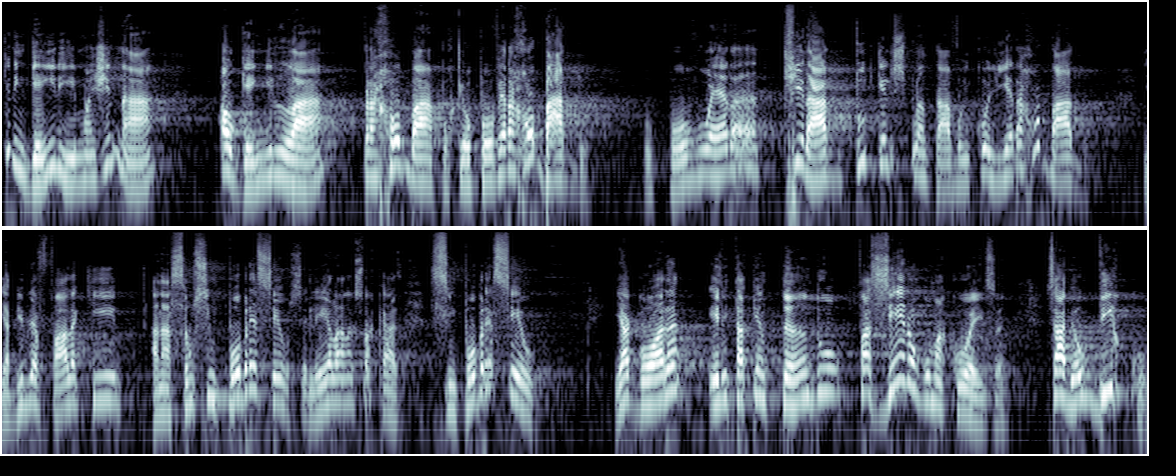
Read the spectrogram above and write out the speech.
que ninguém iria imaginar alguém ir lá para roubar, porque o povo era roubado. O povo era tirado, tudo que eles plantavam e colhiam era roubado. E a Bíblia fala que a nação se empobreceu. Você leia lá na sua casa. Se empobreceu e agora ele está tentando fazer alguma coisa. Sabe, é o bico.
